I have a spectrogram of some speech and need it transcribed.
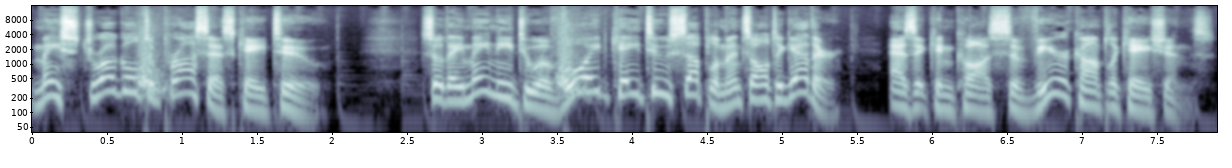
may struggle to process K2, so they may need to avoid K2 supplements altogether, as it can cause severe complications.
